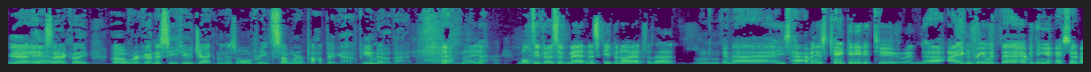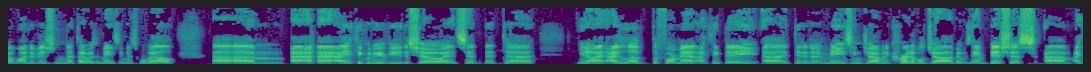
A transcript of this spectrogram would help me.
Yeah, yeah, exactly. Oh, we're going to see Hugh Jackman as Wolverine somewhere popping up. You know that. Oh, Multiverse of Madness. Keep an eye out for that. Mm-hmm. And uh, he's having his cake and eat it too. And uh, I agree with uh, everything you guys said about WandaVision. I thought it was amazing as well. Um, I, I, think when we reviewed the show, I had said that uh, you know, I, I loved the format. I think they uh, did an amazing job, an incredible job. It was ambitious. Um, I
